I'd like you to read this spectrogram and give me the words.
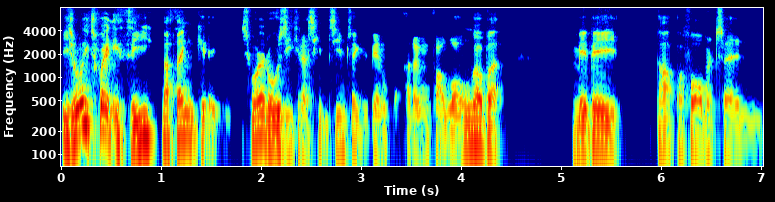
he's only 23. I think it's one of those he kind of seems like he's been around for longer, but maybe that performance in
